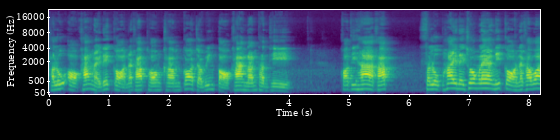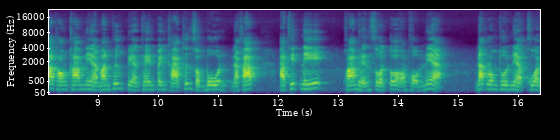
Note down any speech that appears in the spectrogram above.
ทะลุออกข้างไหนได้ก่อนนะครับ ทองคำก็จะวิ่งต่อข้างนั้นทันที ข้อที่ 5 ครับ สรุปให้ในช่วงแรกนี้ก่อนนะครับ ว่าทองคำเนี่ยมันเพิ่งเปลี่ยนเทรนเป็นขาขึ้นสมบูรณ์นะครับ อาทิตย์นี้ความเห็นส่วนตัวของผมเนี่ย นักลงทุนเนี่ยควร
